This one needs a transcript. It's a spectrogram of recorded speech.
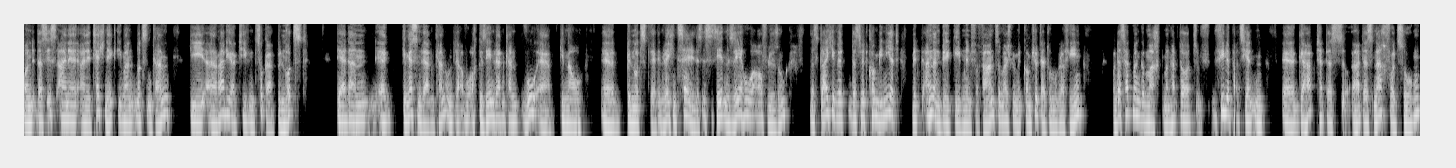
Und das ist eine, eine Technik, die man nutzen kann, die äh, radioaktiven Zucker benutzt, der dann äh, gemessen werden kann und wo auch gesehen werden kann, wo er genau äh, benutzt wird, in welchen Zellen. Das ist eine sehr hohe Auflösung. Das Gleiche wird, das wird kombiniert mit anderen bildgebenden Verfahren, zum Beispiel mit Computertomographien. Und das hat man gemacht. Man hat dort viele Patienten äh, gehabt, hat das, hat das nachvollzogen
